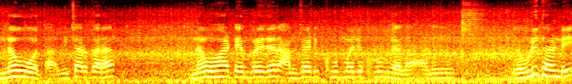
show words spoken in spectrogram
नऊ होता. विचार करा. नऊ हा टेम्परेचर आमच्यासाठी खूप म्हणजे खूप झाला. आणि एवढी थंडी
